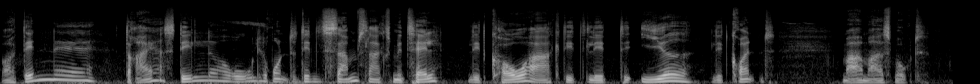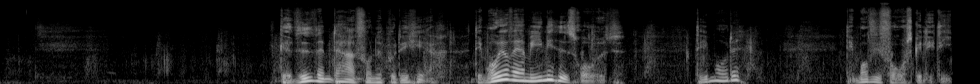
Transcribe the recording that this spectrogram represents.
Og den øh, drejer stille og roligt rundt, og det er den samme slags metal, lidt koveragtigt, lidt irret, lidt grønt. Meget, meget smukt. Jeg vide, hvem der har fundet på det her. Det må jo være menighedsrådet. Det må det. Det må vi forske lidt i.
